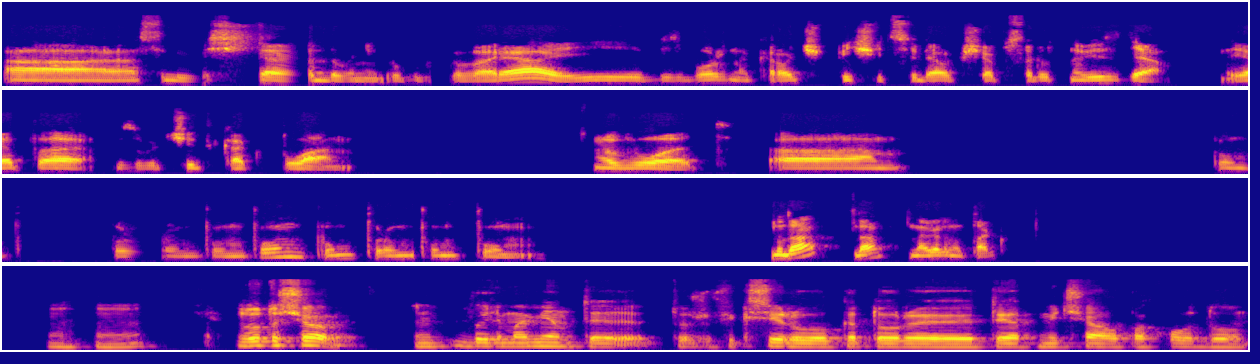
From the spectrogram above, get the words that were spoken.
а, собеседований, грубо говоря, и безбожно, короче, пичить себя вообще абсолютно везде. И это звучит как план. Вот. Пум пум пум пум пум пум пум пум Ну да, да, наверное, так. Угу. Ну, тут еще были моменты, тоже фиксировал, которые ты отмечал по ходу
